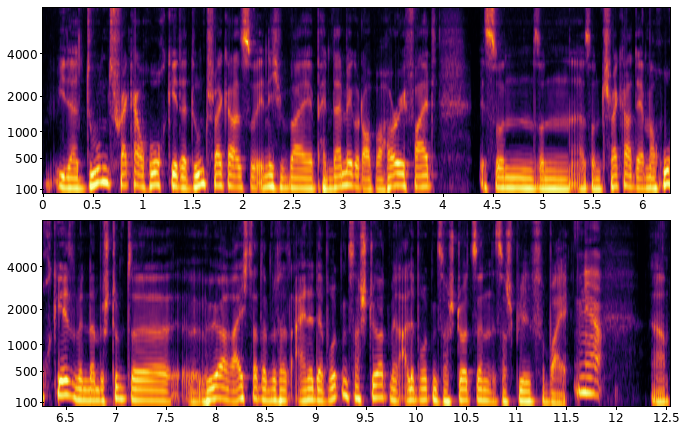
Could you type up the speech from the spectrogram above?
wie der Doom-Tracker hochgeht. Der Doom-Tracker ist so ähnlich wie bei Pandemic oder auch bei Horrified, ist so ein, so ein, so ein Tracker, der immer hochgeht. Und wenn dann bestimmte äh, Höhe erreicht hat, dann wird halt eine der Brücken zerstört. Wenn alle Brücken zerstört sind, ist das Spiel vorbei. Ja. Ja.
